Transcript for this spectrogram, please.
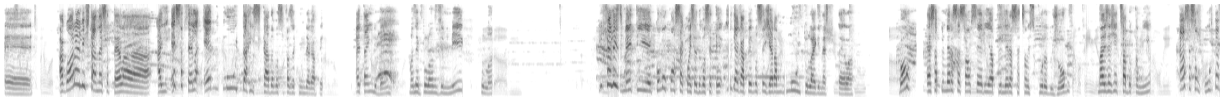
É, agora ele está nessa tela. Aí, essa tela é muito arriscada você fazer com um DHP. Aí tá indo bem, manipulando os inimigos, pulando. Infelizmente, como consequência de você ter um DHP, você gera muito lag nessa tela. Bom, essa primeira sessão seria a primeira sessão escura do jogo, mas a gente sabe o caminho. É uma sessão curta.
